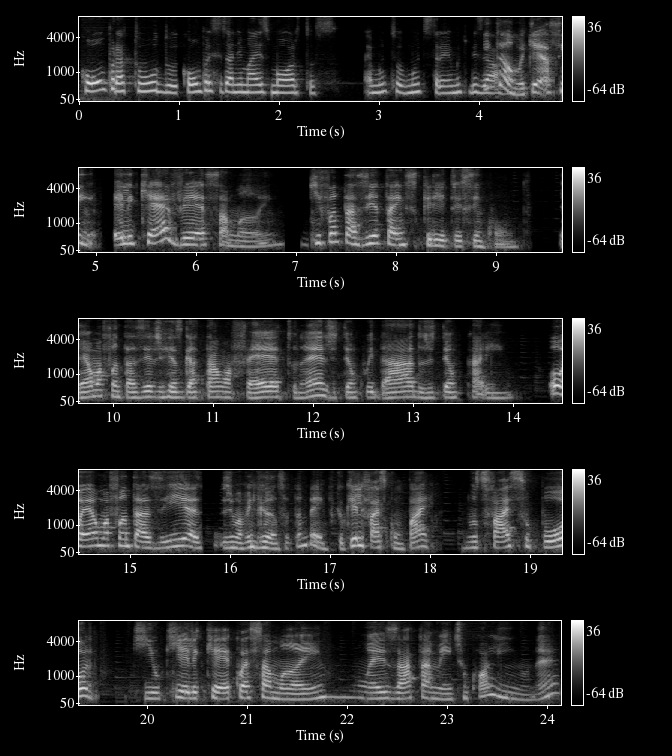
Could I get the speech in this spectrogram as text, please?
Compra tudo, compra esses animais mortos. É muito, muito estranho, muito bizarro. Então, porque assim, ele quer ver essa mãe. Que fantasia está inscrito esse encontro? É uma fantasia de resgatar um afeto, né? De ter um cuidado, de ter um carinho. Ou é uma fantasia de uma vingança também? Porque o que ele faz com o pai nos faz supor que o que ele quer com essa mãe não é exatamente um colinho, né?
